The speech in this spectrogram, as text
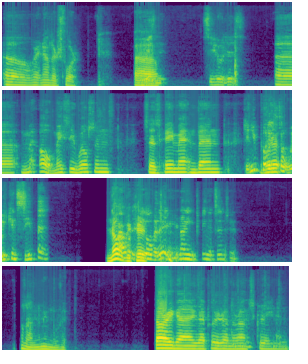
Oh, right now there's four. Who is Um, it? See who it is. Uh, oh, Macy Wilson says, "Hey, Matt and Ben." Can you put it a- so we can see that? No, How is he because over there, you're not even paying attention. hold on, let me move it. Sorry, guys, I put it on the wrong screen. And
